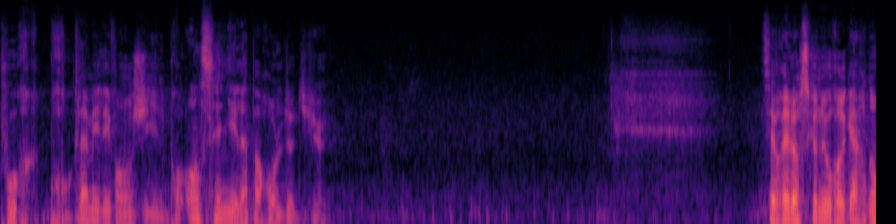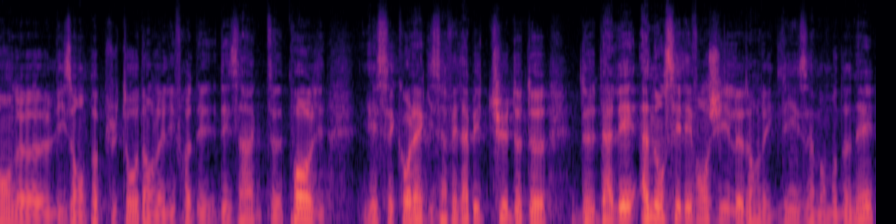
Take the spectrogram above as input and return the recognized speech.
pour proclamer l'Évangile, pour enseigner la parole de Dieu. C'est vrai, lorsque nous regardons, le, lisons un peu plus tôt dans le livre des, Actes, Paul et ses collègues, ils avaient l'habitude d'aller annoncer l'évangile dans l'Église à un moment donné,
